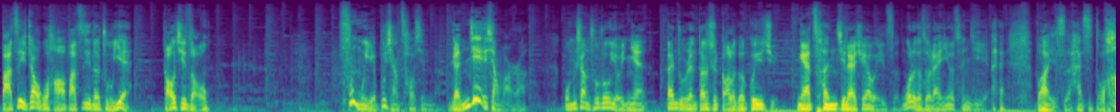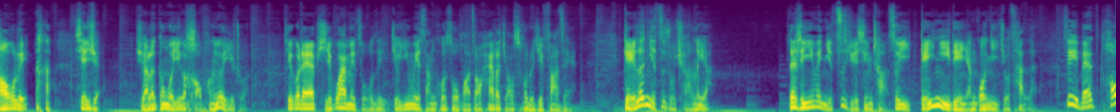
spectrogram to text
把自己照顾好，把自己的主业搞起走，父母也不想操心的，人家也想玩啊。我们上初中有一年。班主任当时搞了个规矩，按成绩来选位置。我那个时候呢，因为成绩 不好意思，还是多好的，先选，选了跟我一个好朋友一桌。结果呢，屁股还没坐热，就因为上课说话早喊到教室后头去罚站。给了你自主权了呀，但是因为你自觉性差，所以给你一点阳光你就灿烂。这一般好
